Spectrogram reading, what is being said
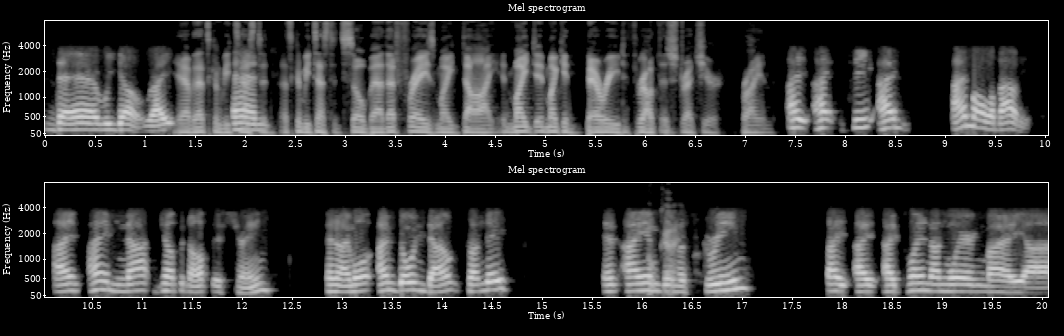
There we go. Right. Yeah, but that's going to be And- tested. That's going to be tested so bad. That phrase might die. It might it might get buried throughout this stretch here, Brian. I, I see. I'm I'm all about it. I'm I'm not jumping off this train, and I'm all- I'm going down Sunday, and I am Okay. going to scream. I, I I planned on wearing my uh,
